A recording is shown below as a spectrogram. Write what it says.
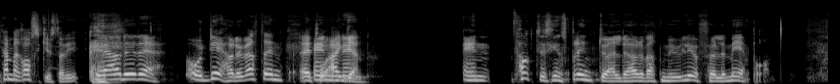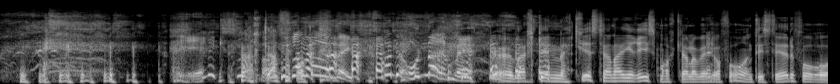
Hvem er raskest av de? Ja, det er det. Og det hadde vært en, Jeg tror en, Eggen. en faktisk en sprintduell det hadde vært mulig å følge med på. Erik slapper av! meg! Han er under enn meg! Eh, Verken Christian Eggen Rismark eller Vegard Forhen til stede for å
